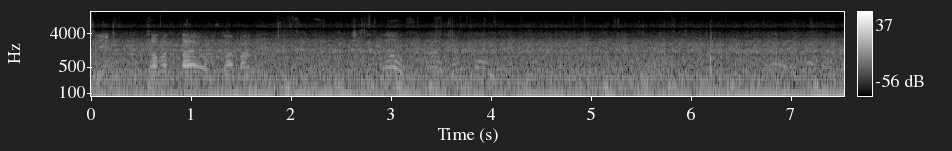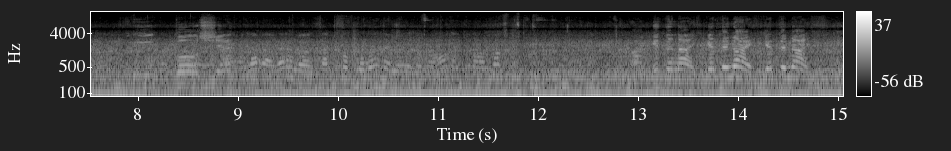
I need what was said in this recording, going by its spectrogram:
See, kommer inte bära grabbar. Eat bullshit. Alright, get the knife, get the knife, get the knife.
